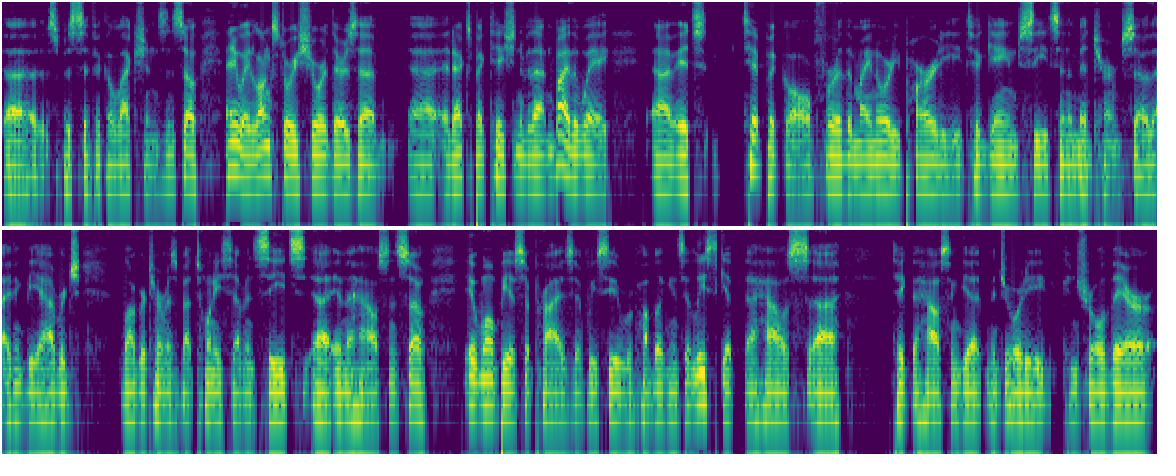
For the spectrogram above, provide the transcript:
uh, specific elections. And so, anyway, long story short, there's a uh, an expectation of that. And by the way, uh, it's typical for the minority party to gain seats in the midterms. So I think the average longer term is about 27 seats uh, in the House. And so it won't be a surprise if we see Republicans at least get the House. Uh, take the House and get majority control there,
